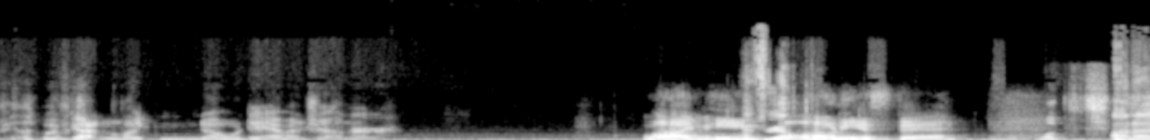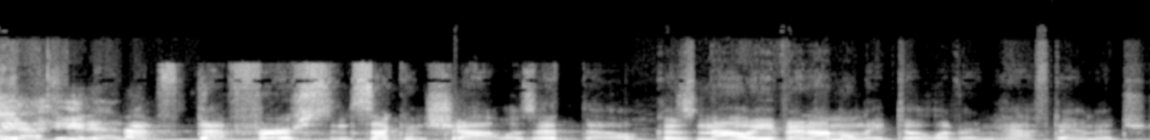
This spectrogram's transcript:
I feel like we've gotten like no damage on her. Well, I mean, I Polonius did. Well, t- a- yeah, he did. That that first and second shot was it though, because now even I'm only delivering half damage.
